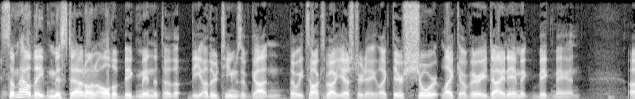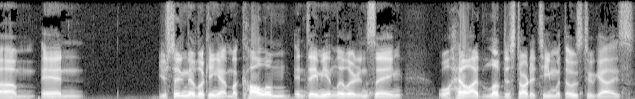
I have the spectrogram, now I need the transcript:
Somehow they've missed out on all the big men that the, the other teams have gotten that we talked about yesterday. Like they're short, like a very dynamic big man, um, and you're sitting there looking at McCollum and Damian Lillard and saying, "Well, hell, I'd love to start a team with those two guys."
